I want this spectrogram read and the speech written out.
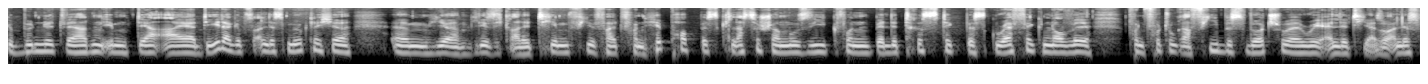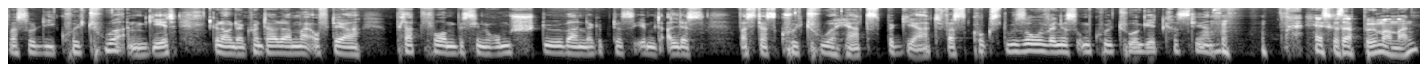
gebündelt werden, eben der ARD. Da gibt es alles Mögliche. Ähm, hier lese ich gerade Themenvielfalt von Hip-Hop bis klassischer Musik, von Belletristik bis Graphic Novel, von Fotografie bis Virtual Reality. Also alles, was so die Kultur angeht. Genau, da könnt ihr da mal auf der Plattform ein bisschen rumstöbern. Da gibt es eben alles, was das Kulturherz begehrt. Was guckst du so, wenn es um Kultur geht, Christian? Er ist gesagt Böhmermann.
